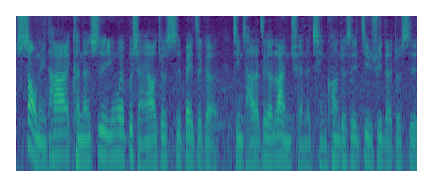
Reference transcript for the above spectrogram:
少女她可能是因为不想要，就是被这个警察的这个滥权的情况，就是继续的，就是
